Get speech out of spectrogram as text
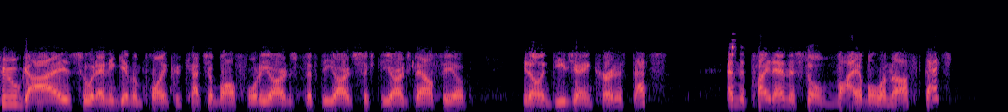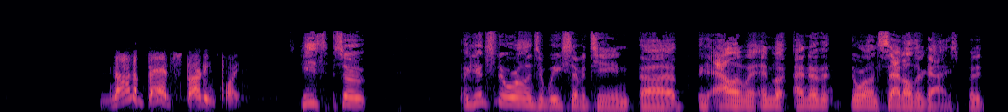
two guys who at any given point could catch a ball 40 yards, 50 yards, 60 yards downfield, you know, and DJ and Curtis, that's, and the tight end is still viable enough, that's not a bad starting point. He's, so against New Orleans in Week 17, uh, Allen went and look. I know that New Orleans sat all their guys, but it,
